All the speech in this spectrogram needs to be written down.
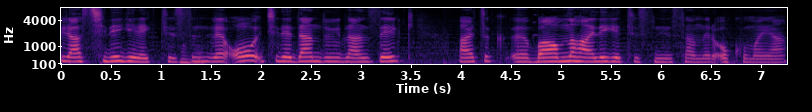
biraz çile gerektirsin hı hı. ve o çileden duyulan zevk artık e, bağımlı hale getirsin insanları okumaya,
